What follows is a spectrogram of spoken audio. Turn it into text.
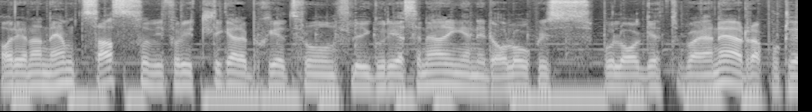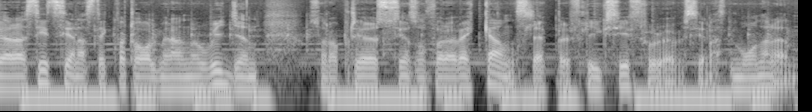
har redan nämnt SAS och vi får ytterligare besked från flyg och resenäringen idag. Lågprisbolaget Ryanair rapporterar sitt senaste kvartal medan Norwegian, som rapporterade så sent som förra veckan, släpper flygsiffror över senaste månaden.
